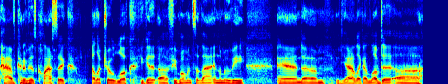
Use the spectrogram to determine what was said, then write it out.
have kind of his classic Electro look. You get a few moments of that in the movie and um, yeah, like I loved it. Uh,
